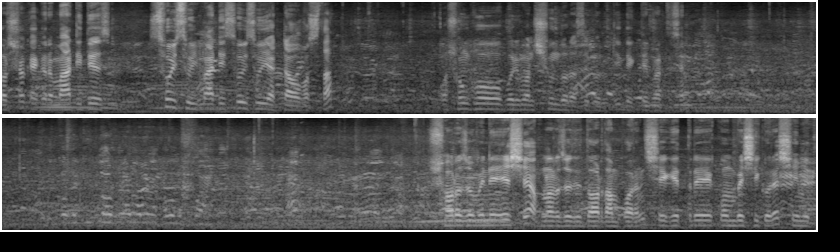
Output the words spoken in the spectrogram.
দর্শক, একেবারে মাটিতে ছুঁই ছুঁই মাটি ছুঁই ছুঁই একটা অবস্থা। অসংখ্য পরিমাণ সুন্দর আছে গরুটি, দেখতে পারতেছেন। সরজমিনে এসে আপনারা যদি দরদাম করেন, সেক্ষেত্রে কম বেশি করে সীমিত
